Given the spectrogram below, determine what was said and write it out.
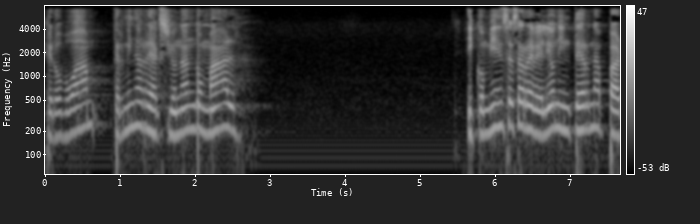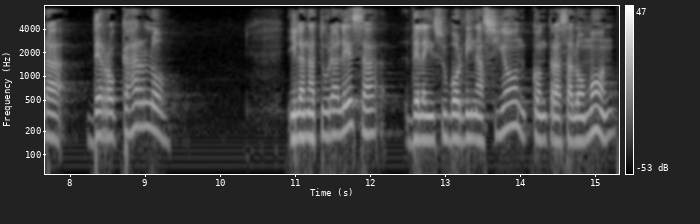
Jeroboam termina reaccionando mal y comienza esa rebelión interna para derrocarlo. Y la naturaleza de la insubordinación contra Salomón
